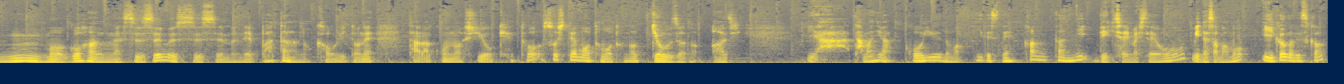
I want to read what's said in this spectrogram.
うん、もうご飯が進む進むね、バターの香りとね、たらこの塩気と、そしてもともとの餃子の味。いやー、たまにはこういうのもいいですね。簡単にできちゃいましたよ。皆様もいかがですか？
